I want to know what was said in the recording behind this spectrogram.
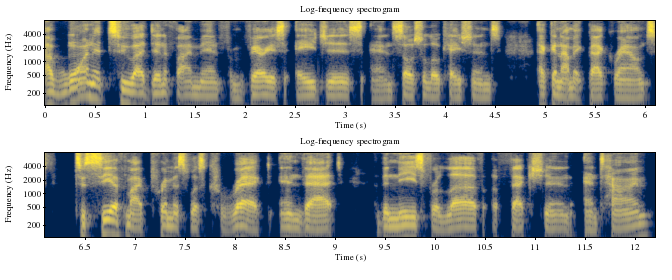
I wanted to identify men from various ages and social locations, economic backgrounds, to see if my premise was correct in that the needs for love, affection, and time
